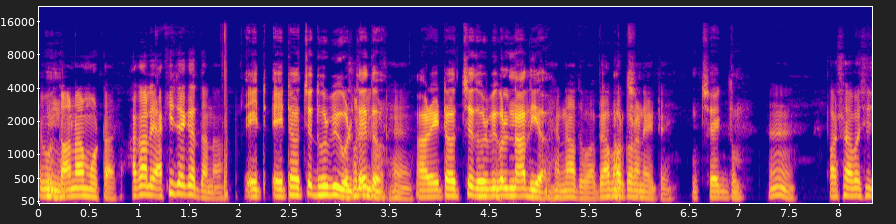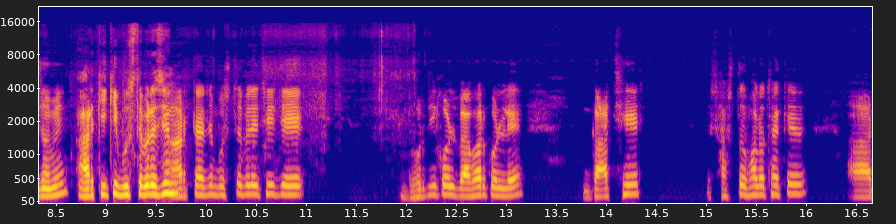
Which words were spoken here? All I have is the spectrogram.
এবং দানা মোটা আগালে একই জায়গার দানা। এই- এটা হচ্ছে ধর্বিগোল তাই তো? হ্যাঁ। আর এটা হচ্ছে ধর্বিগোল না দিয়া হ্যাঁ না দেওয়া ব্যবহার করা আচ্ছা। না এটাই। আচ্ছা একদম। হ্যাঁ পাশাপাশি জমি। আর কি কি বুঝতে পেরেছেন? আরটা আছে বুঝতে পেরেছি যে ধর্মী গোল্ড ব্যবহার করলে গাছের স্বাস্থ্য ভালো থাকে আর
